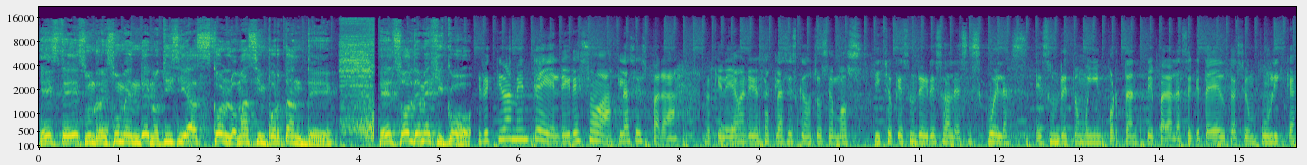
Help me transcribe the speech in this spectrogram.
Este es un resumen de noticias con lo más importante. El Sol de México. Efectivamente, el regreso a clases para lo que le llaman regreso a clases, que nosotros hemos dicho que es un regreso a las escuelas, es un reto muy importante para la Secretaría de Educación Pública.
